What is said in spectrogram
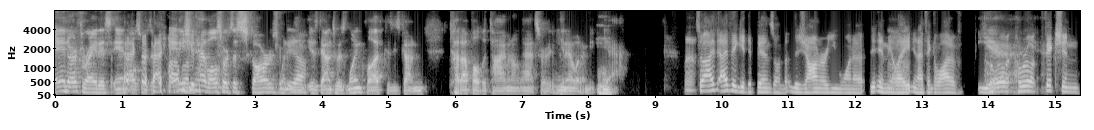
and arthritis and all sorts of and he should have all sorts of scars when he yeah. is down to his loincloth because he's gotten cut up all the time and all that sort of you know what I mean. Mm-hmm. Yeah. So I, I think it depends on the, the genre you want to emulate. Mm-hmm. And I think a lot of yeah, heroic, heroic yeah. fiction,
